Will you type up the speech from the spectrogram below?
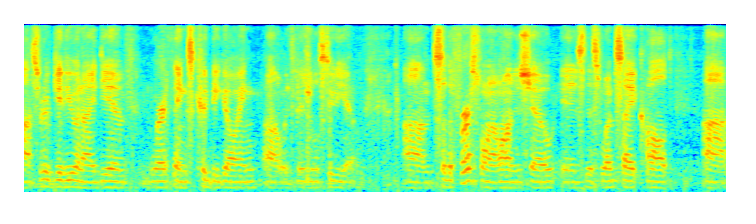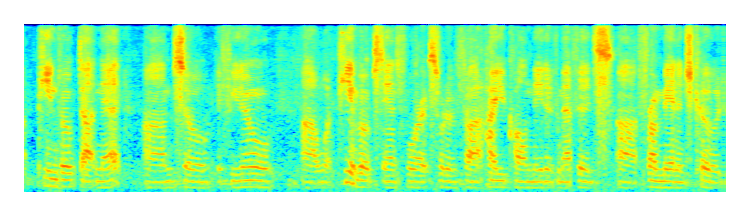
uh, sort of give you an idea of where things could be going uh, with Visual Studio. Um, so the first one I wanted to show is this website called uh, pinvoke.net. Um, so if you know uh, what pinvoke stands for. It's sort of uh, how you call native methods uh, from managed code.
